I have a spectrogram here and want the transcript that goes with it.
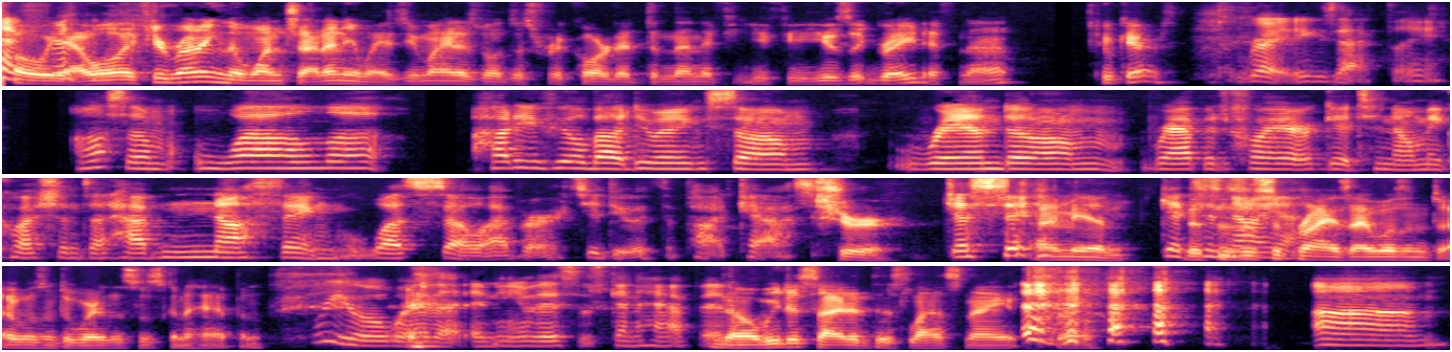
oh yeah, well if you're running the one shot anyways, you might as well just record it, and then if if you use it, great. If not, who cares? Right, exactly. Awesome. Well, uh, how do you feel about doing some random rapid fire get to know me questions that have nothing whatsoever to do with the podcast? Sure, Just to I'm in. get this to is know a surprise. I wasn't I wasn't aware this was going to happen. Were you aware that any of this is going to happen? No, we decided this last night. So. um,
